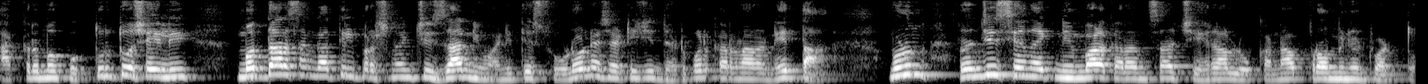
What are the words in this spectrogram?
आक्रमक वक्तृत्वशैली मतदारसंघातील प्रश्नांची जाणीव आणि ते सोडवण्यासाठीची धडपड करणारा नेता म्हणून रणजित सिंह नाईक निंबाळकरांचा चेहरा लोकांना प्रॉमिनंट वाटतो.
